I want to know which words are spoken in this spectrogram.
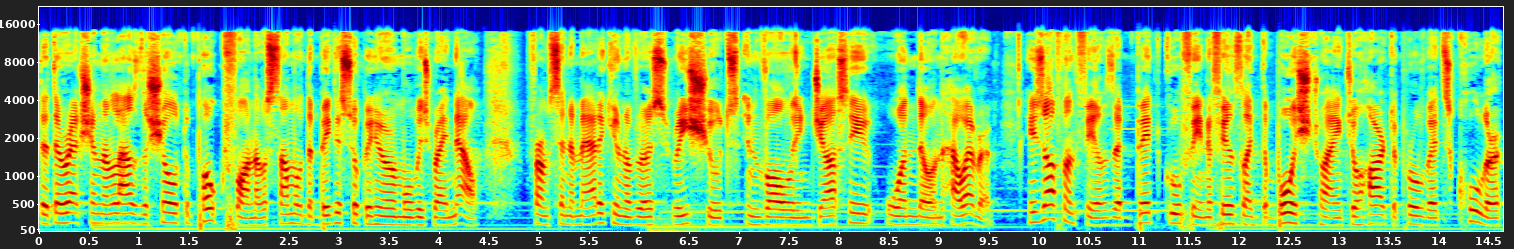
The direction allows the show to poke fun of some of the biggest superhero movies right now, from cinematic universe reshoots involving Joss Whedon. However, he often feels a bit goofy and it feels like the boys trying too hard to prove it's cooler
